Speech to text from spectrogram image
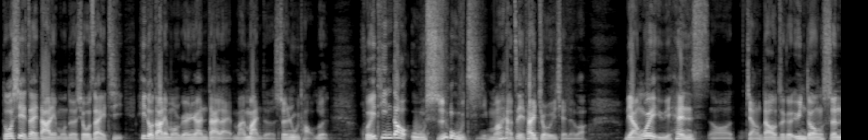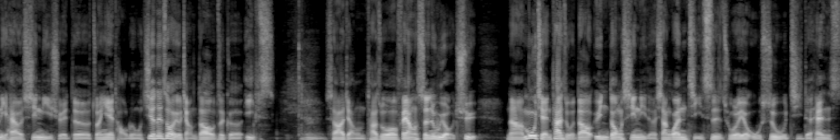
多谢在大联盟的休赛季，Hito 大联盟仍然带来满满的深入讨论。回听到五十五集，妈呀，这也太久以前了吧！两位与 Hans 啊讲到这个运动生理还有心理学的专业讨论，我记得那时候有讲到这个 Eps，嗯，是他讲，他说非常深入有趣。那目前探索到运动心理的相关集次，除了有五十五集的 Hans。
